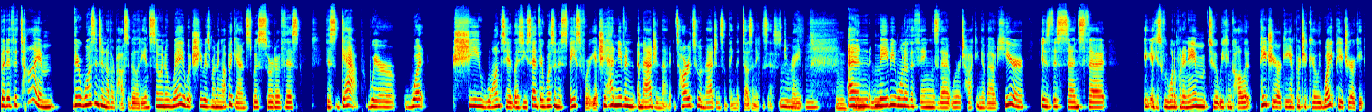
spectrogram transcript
But at the time, there wasn't another possibility. And so in a way, what she was running up against was sort of this, this gap where what she wanted, as you said, there wasn't a space for it yet. She hadn't even imagined that. It's hard to imagine something that doesn't exist, right? Mhm. Mhm. And Mhm. maybe one of the things that we're talking about here is this sense that I I guess if we want to put a name to it, we can call it patriarchy and particularly white patriarchy.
